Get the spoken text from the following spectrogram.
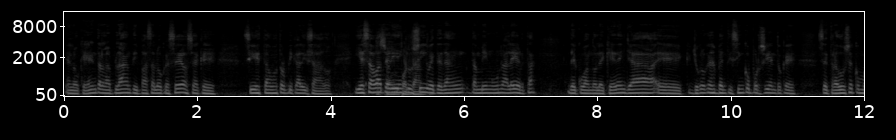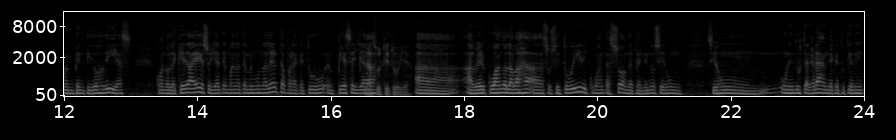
en lo que entra a la planta y pasa lo que sea. O sea que sí estamos tropicalizados. Y esa batería inclusive te dan también una alerta de cuando le queden ya, eh, yo creo que es 25% que se traduce como en 22 días. Cuando le queda eso, ya te manda también una alerta para que tú empieces ya a, a, ver cuándo la vas a, sustituir y cuántas son, dependiendo si es un si es un, una industria grande que tú tienes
